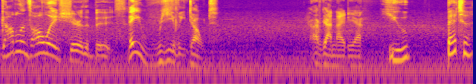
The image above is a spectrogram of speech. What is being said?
Goblins always share the booze. They really don't. I've got an idea. You better.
